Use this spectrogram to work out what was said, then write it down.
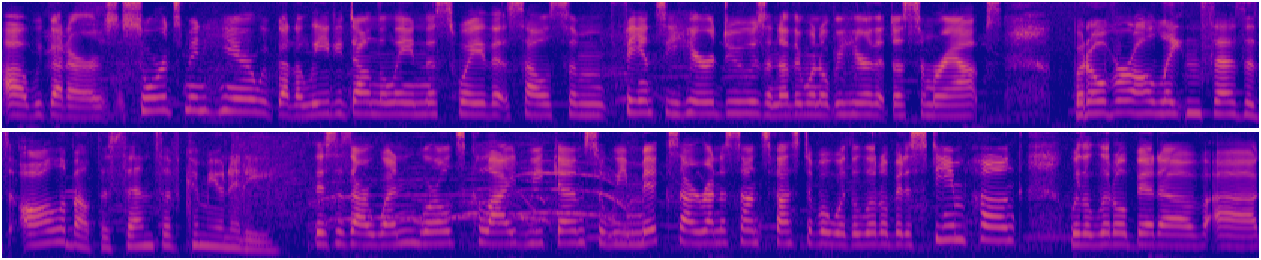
uh, we've got our swordsman here, we've got a lady down the lane this way that sells some fancy hairdos, another one over here that does some wraps. But overall, Layton says it's all about the sense of community. This is our When Worlds Collide weekend, so we mix our Renaissance Festival with a little bit of steampunk, with a little bit of uh,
